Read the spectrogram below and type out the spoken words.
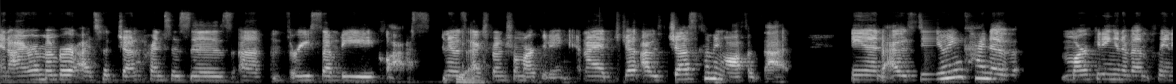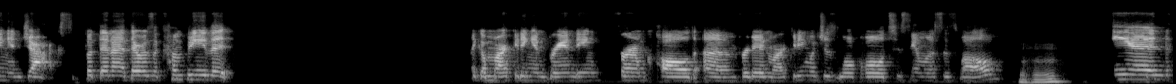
and I remember I took Jen Prentice's um, 370 class, and it was yeah. experiential marketing, and I had just I was just coming off of that, and I was doing kind of marketing and event planning in Jax. But then I, there was a company that, like a marketing and branding firm called um, Verdin Marketing, which is local to San Luis as well. Mm-hmm. And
